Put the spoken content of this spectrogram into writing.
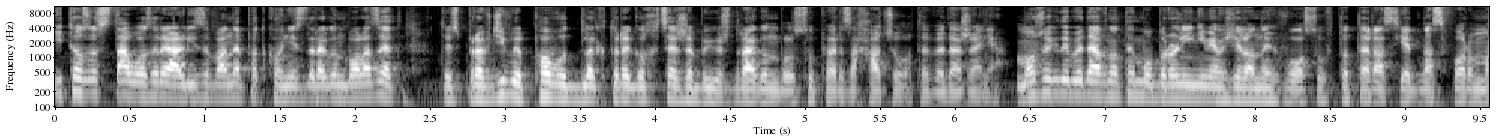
i to zostało zrealizowane pod koniec Dragon Ball Z. To jest prawdziwy powód, dla którego chcę, żeby już Dragon Ball Super zahaczył o te wydarzenia. Może gdyby dawno temu Broly nie miał zielonych włosów, to teraz jedna z form,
